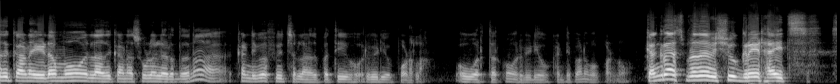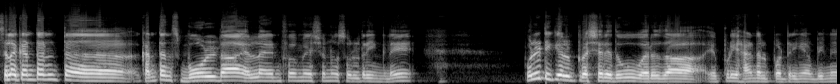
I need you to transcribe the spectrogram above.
அதுக்கான இடமோ இல்லை அதுக்கான சூழல் இருந்ததுன்னா கண்டிப்பாக ஃப்யூச்சரில் அதை பற்றி ஒரு வீடியோ போடலாம். ஒவ்வொருத்தருக்கும் ஒரு வீடியோ கண்டிப்பாக நம்ம பண்ணுவோம். Congrats brother wish you great heights சில கண்டென்ட் கண்டென்ட்ஸ் போல்டாக எல்லா இன்ஃபர்மேஷனும் சொல்கிறீங்களே பொலிட்டிக்கல் ப்ரெஷர் எதுவும் வருதா? எப்படி ஹேண்டில் பண்ணுறீங்க அப்படின்னு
